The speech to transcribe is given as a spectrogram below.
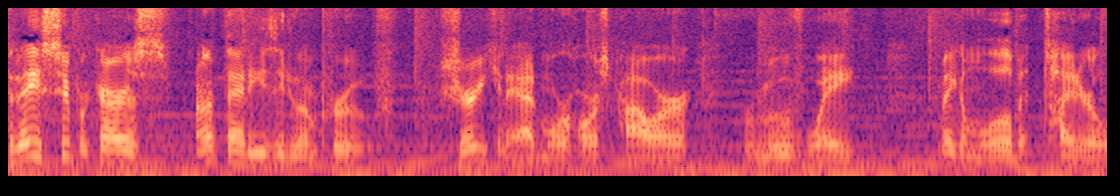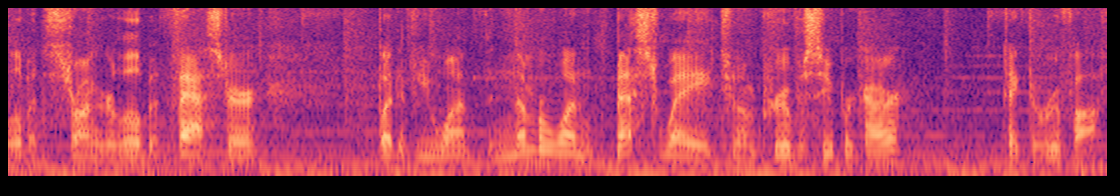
Today's supercars aren't that easy to improve. Sure, you can add more horsepower, remove weight, make them a little bit tighter, a little bit stronger, a little bit faster. But if you want the number one best way to improve a supercar, take the roof off.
